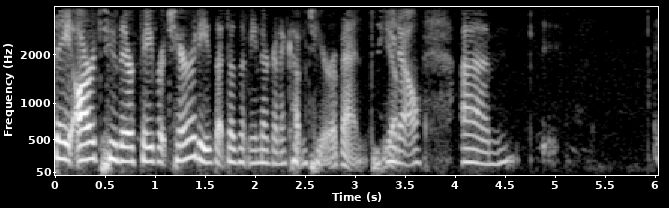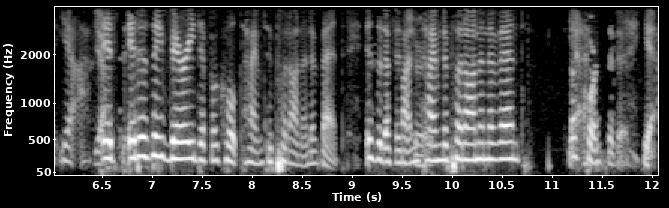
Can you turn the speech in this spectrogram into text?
they are to their favorite charities. That doesn't mean they're going to come to your event. You know, um, yeah, Yeah. it's it is a very difficult time to put on an event. Is it a fun sure is. time to put on an event? Of course it is. Yeah,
